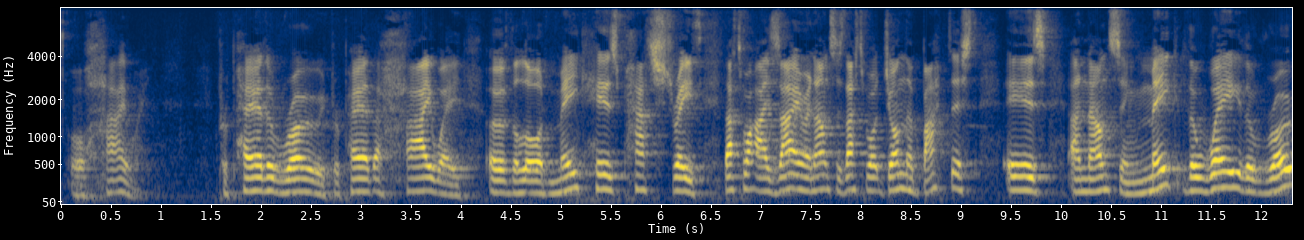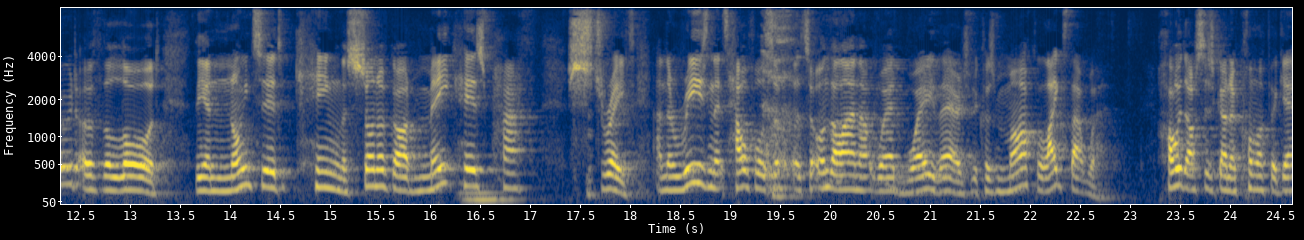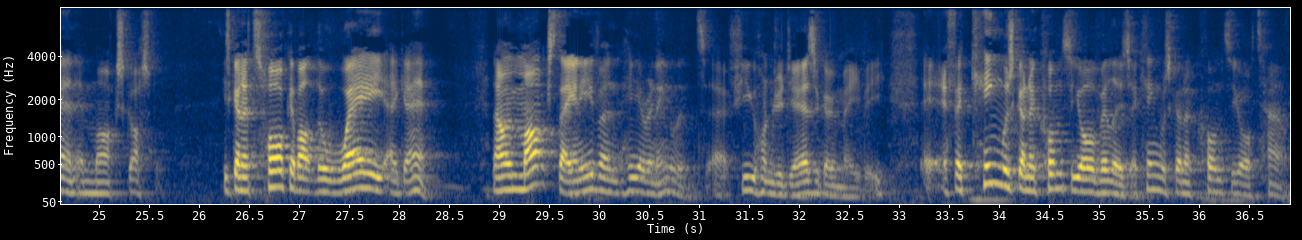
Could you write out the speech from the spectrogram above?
or highway. Prepare the road, prepare the highway of the Lord. Make his path straight. That's what Isaiah announces. That's what John the Baptist is announcing. Make the way, the road of the Lord, the anointed King, the Son of God. Make his path straight. And the reason it's helpful to, to underline that word way there is because Mark likes that word. Hodos is going to come up again in Mark's gospel. He's going to talk about the way again. Now, in Mark's day, and even here in England, a few hundred years ago maybe, if a king was going to come to your village, a king was going to come to your town,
